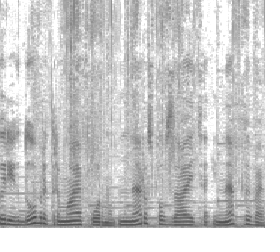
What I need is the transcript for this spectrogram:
Пиріг добре тримає форму, не розповзається і не пливе.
